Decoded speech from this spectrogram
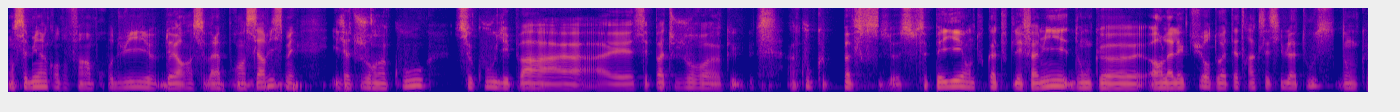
On sait bien quand on fait un produit, d'ailleurs c'est valable pour un service, mais il a toujours un coût. Ce coût, il n'est pas, euh, c'est pas toujours euh, un coût que peuvent se payer en tout cas toutes les familles. Donc, euh, or la lecture doit être accessible à tous. Donc,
